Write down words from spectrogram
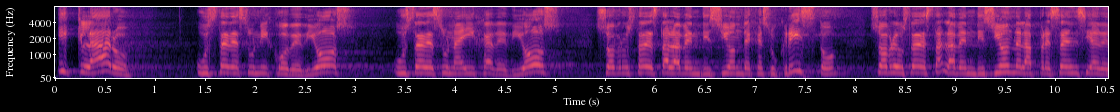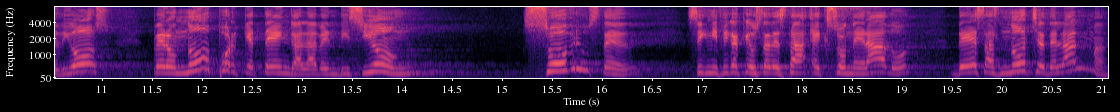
Y claro, usted es un hijo de Dios, usted es una hija de Dios, sobre usted está la bendición de Jesucristo, sobre usted está la bendición de la presencia de Dios, pero no porque tenga la bendición sobre usted, significa que usted está exonerado de esas noches del alma.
